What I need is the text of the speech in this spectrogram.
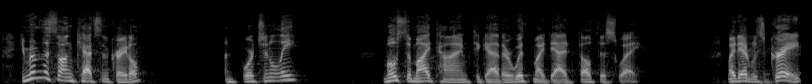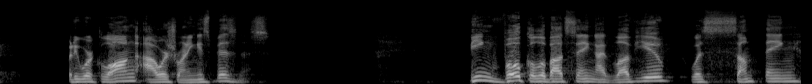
Do you remember the song Cats in the Cradle? Unfortunately, most of my time together with my dad felt this way. My dad was great, but he worked long hours running his business. Being vocal about saying, I love you, was something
